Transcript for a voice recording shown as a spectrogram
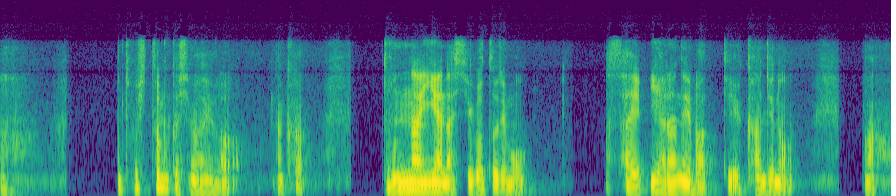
あと一昔前はなんかどんな嫌な仕事でもやらねばっていう感じの、まあ、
